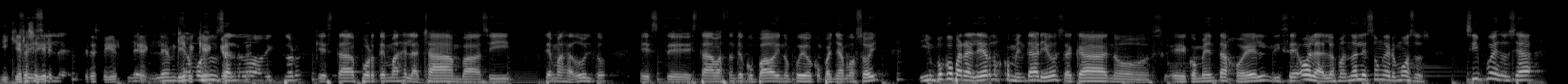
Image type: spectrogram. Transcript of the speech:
¿Y quieres Sí, sí, seguir? le- ¿Quieres seguir? Le, ¿Qué- le quiere enviamos que- un que- saludo a Víctor, que está por temas de la chamba, así, temas de adulto. Este, está bastante ocupado y no ha podido acompañarnos hoy. Y un poco para leer los comentarios, acá nos eh, comenta Joel, dice, hola, los manuales son hermosos. Sí, pues, o sea,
